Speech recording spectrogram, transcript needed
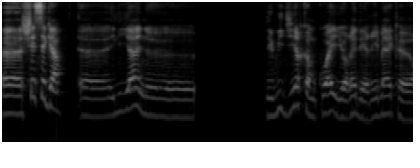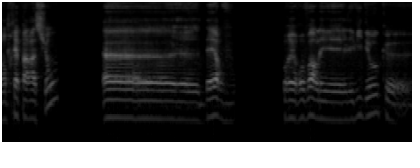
heu, chez Sega, heu, il y a une, des oui-dire comme quoi il y aurait des remakes, en préparation. Heu, d'ailleurs vous pourrez revoir les vidéos que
